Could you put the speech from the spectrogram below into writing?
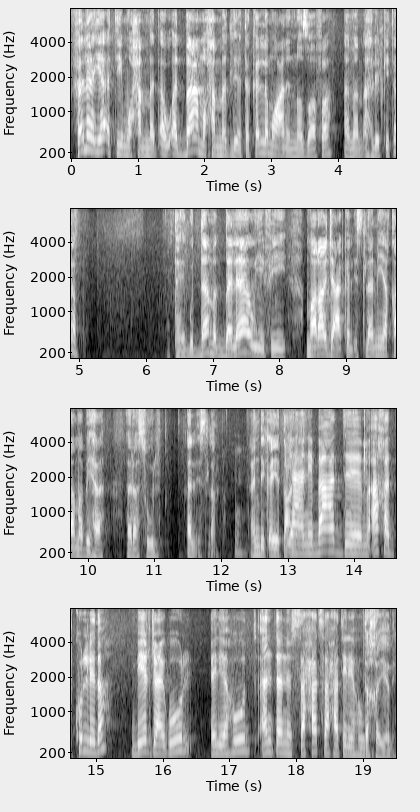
فلا يأتي محمد أو أتباع محمد ليتكلموا عن النظافة أمام أهل الكتاب. أنت قدامك بلاوي في مراجعك الإسلامية قام بها رسول الإسلام. عندك أي تعليق؟ يعني بعد ما أخذ كل ده بيرجع يقول اليهود أنت الساحات ساحات اليهود. تخيلي.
